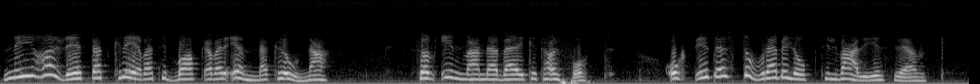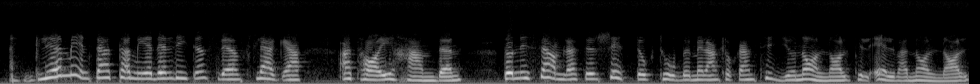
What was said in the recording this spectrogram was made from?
Ni har rätt att kräva tillbaka varenda krona som Invandrarverket har fått. Och det är stora belopp till varje svensk. Glöm inte att ta med en liten svensk flagga att ha i handen då ni samlas den 6 oktober mellan klockan 10.00 till 11.00.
